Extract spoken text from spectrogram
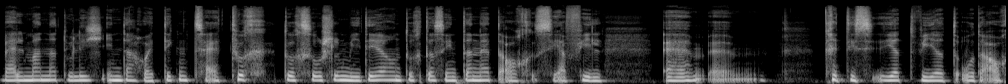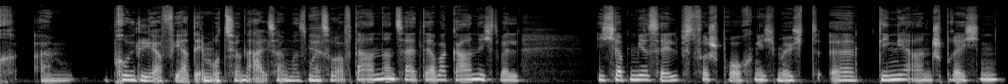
weil man natürlich in der heutigen Zeit durch, durch Social Media und durch das Internet auch sehr viel ähm, ähm, kritisiert wird oder auch ähm, Prügel erfährt, emotional, sagen wir es mal ja. so. Auf der anderen Seite aber gar nicht, weil ich habe mir selbst versprochen, ich möchte äh, Dinge ansprechen,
